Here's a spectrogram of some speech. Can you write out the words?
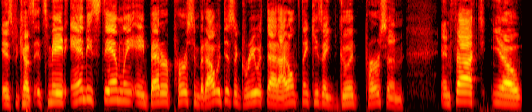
is because it's made Andy Stanley a better person, but I would disagree with that. I don't think he's a good person. In fact, you know,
